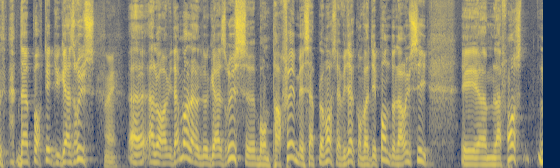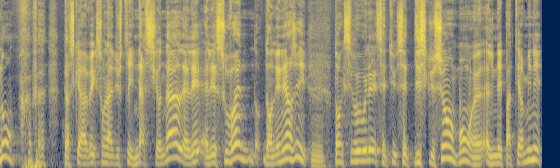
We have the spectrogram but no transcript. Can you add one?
d'importer du gaz russe. Euh, alors évidemment, le gaz russe, euh, bon, parfait, mais simplement, ça veut dire qu'on va dépendre de la Russie. Et euh, la France, non, parce qu'avec son industrie nationale, elle est, elle est souveraine dans, l'énergie. Mm. Donc, si vous voulez, cette, cette discussion, bon, elle n'est pas terminée.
